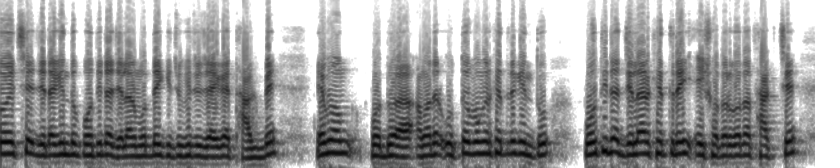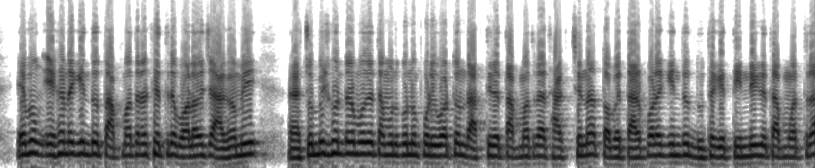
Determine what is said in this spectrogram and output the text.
রয়েছে, যেটা কিন্তু প্রতিটা জেলার মধ্যেই কিছু কিছু জায়গায় থাকবে। এবং আমাদের উত্তরবঙ্গের ক্ষেত্রে কিন্তু প্রতিটা জেলার ক্ষেত্রেই এই সতর্কতা থাকছে এবং এখানে কিন্তু তাপমাত্রার ক্ষেত্রে বলা হয়েছে আগামী চব্বিশ ঘণ্টার মধ্যে তেমন কোনো পরিবর্তন রাত্রির তাপমাত্রা থাকছে না। তবে তারপরে কিন্তু দু থেকে তিন ডিগ্রি তাপমাত্রা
